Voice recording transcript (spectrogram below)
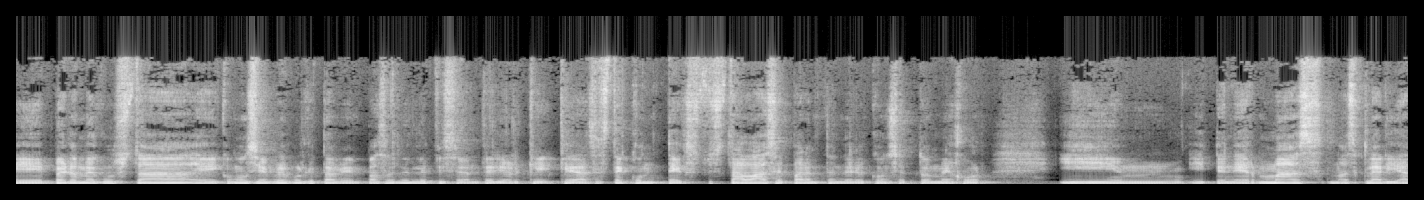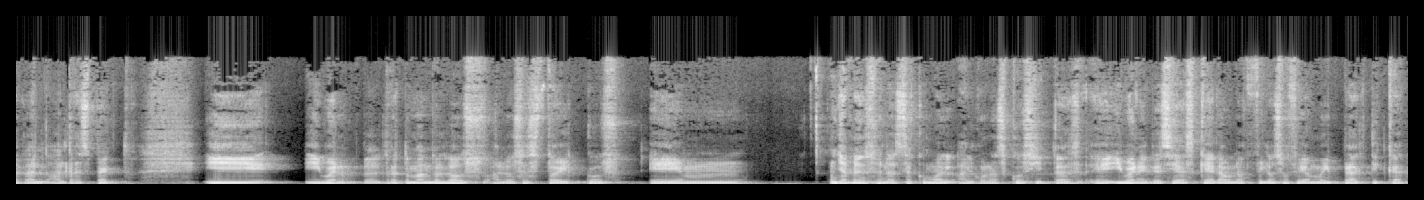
eh, pero me gusta, eh, como siempre, porque también pasó en el episodio anterior, que, que das este contexto, esta base para entender el concepto mejor y, mm, y tener más, más claridad al, al respecto. Y, y, bueno, retomando los, a los estoicos, eh, ya mencionaste como algunas cositas eh, y bueno, decías que era una filosofía muy práctica.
